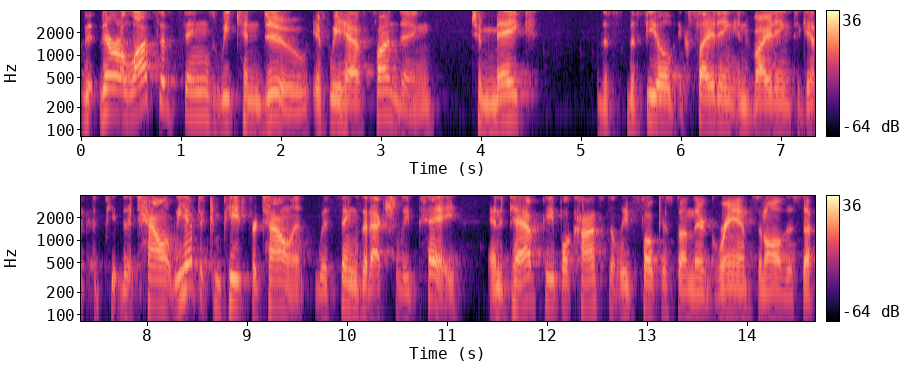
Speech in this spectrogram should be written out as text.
that. There are lots of things we can do if we have funding to make the, the field exciting, inviting to get the, the talent. We have to compete for talent with things that actually pay and to have people constantly focused on their grants and all this stuff.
